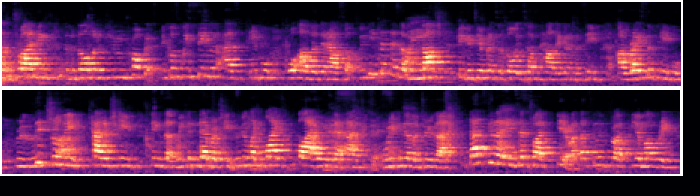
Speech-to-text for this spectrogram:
are driving the development of human progress because we see them as people who are other than ourselves. We think that there's a much bigger difference as well in terms of how they're going to perceive a race of people who literally can achieve things that we can never achieve, who can like light fire with their hands, we can never do that. That's going to instead drive fear, right? That's going to drive fear fear-mongering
